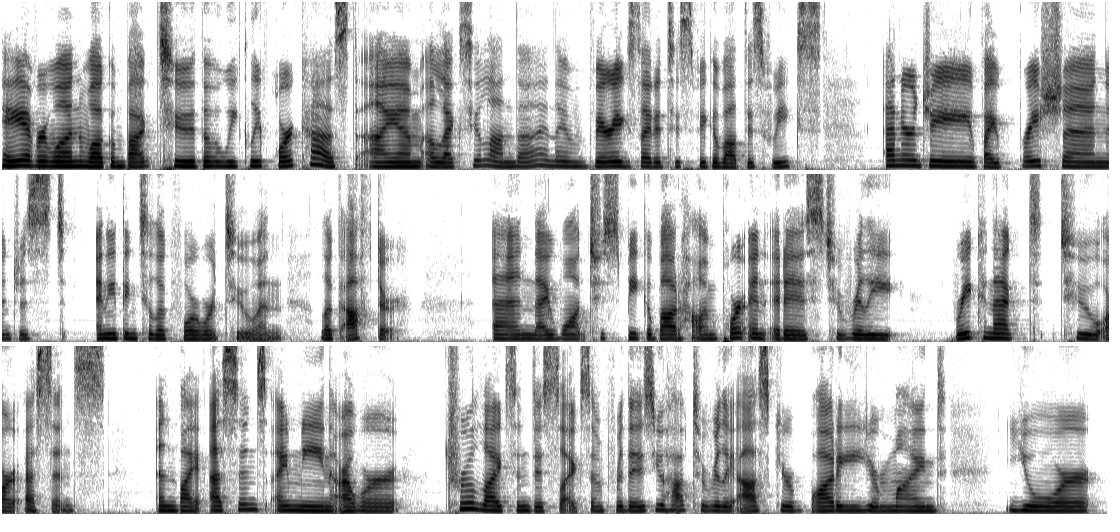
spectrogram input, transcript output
Hey everyone, welcome back to the weekly forecast. I am Alexia Landa and I am very excited to speak about this week's energy, vibration, just anything to look forward to and look after. And I want to speak about how important it is to really reconnect to our essence. And by essence, I mean our true likes and dislikes. And for this, you have to really ask your body, your mind, your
